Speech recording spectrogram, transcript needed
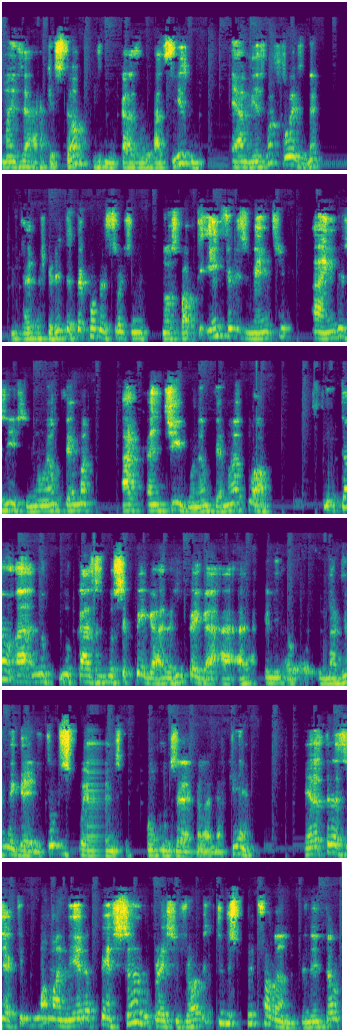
Mas a questão, no caso do racismo, é a mesma coisa, né? Acho que a gente até conversou isso no nosso papo, que infelizmente ainda existe, não é um tema antigo, né? é um tema atual. Então, no, no, caso de você pegar, a gente pegar a, a, aquele, o, navio negreiro, todos os poemas que compuseram aquela HQ, era trazer aquilo de uma maneira pensando para esse jovem, tudo isso que estou falando, entendeu? Então,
